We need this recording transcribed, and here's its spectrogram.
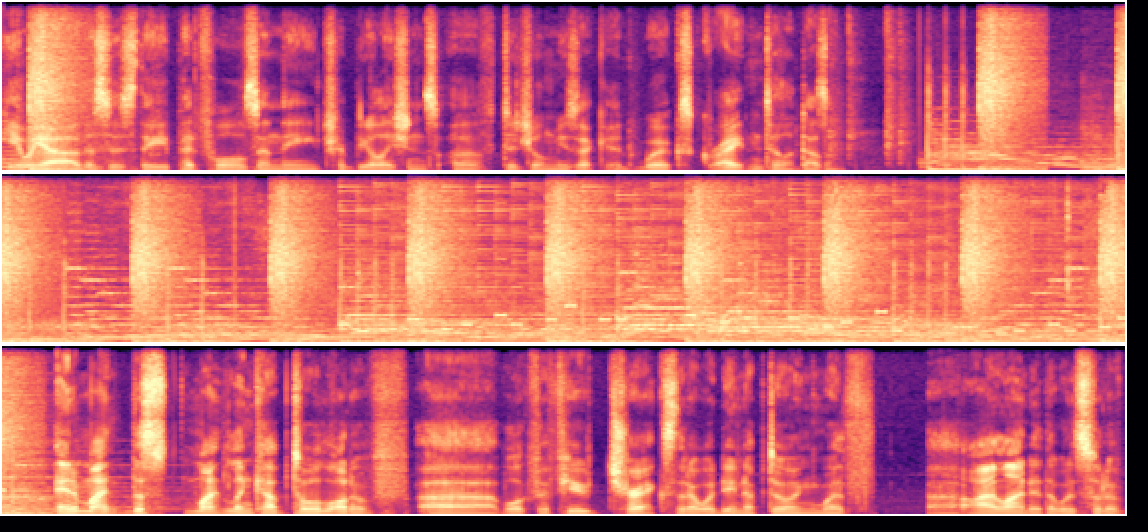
here we are. This is the pitfalls and the tribulations of digital music. It works great until it doesn't. And it might this might link up to a lot of uh, well, a few tracks that I would end up doing with uh, eyeliner that was sort of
